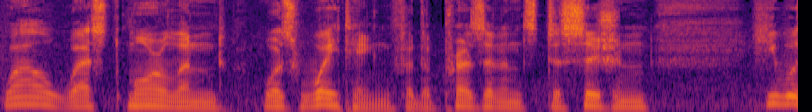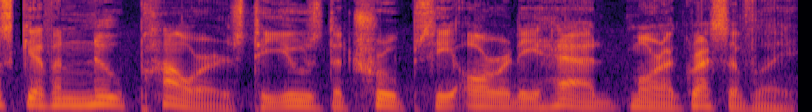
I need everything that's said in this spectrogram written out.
While Westmoreland was waiting for the president's decision, he was given new powers to use the troops he already had more aggressively.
